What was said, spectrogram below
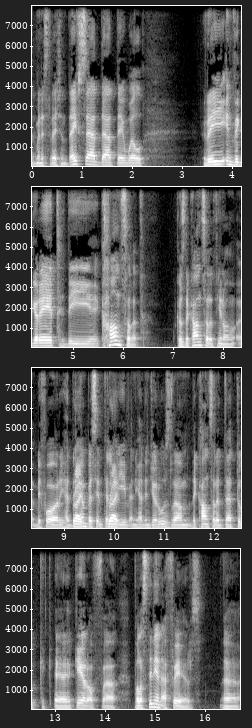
administration. They've said that they will reinvigorate the consulate because the consulate, you know, before you had the right. embassy in Tel Aviv right. and you had in Jerusalem the consulate that took uh, care of uh, Palestinian affairs uh,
